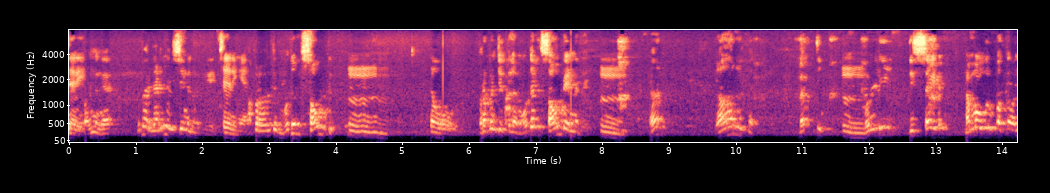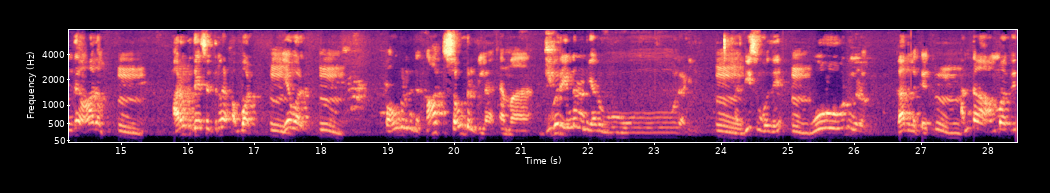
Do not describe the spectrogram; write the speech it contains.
சரி. பண்ணுங்க. இந்த மாதிரி நிறைய விஷயங்கள் இருக்கு. சரிங்க. அப்புறம் வந்து முதல் சவுண்ட் பிரபஞ்சத்துல முதல் சவுண்ட் என்னது? யாரும் இல்லை நத்திங். ஒன்லி திஸ் சைடு நம்ம ஊர் பக்கம் வந்து ஆதம். அரபு தேசத்துல அவ்வாள். ஏவாள். அவங்களுக்கு இந்த காத்து சவுண்ட் இருக்குல்ல? ஆமா. இவர் என்ன நினைக்காரு ஓன்னு அடிக்குது. வீசும்போது. ஓன்னு காதுல கேக்குது. அந்த அம்மாக்கு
